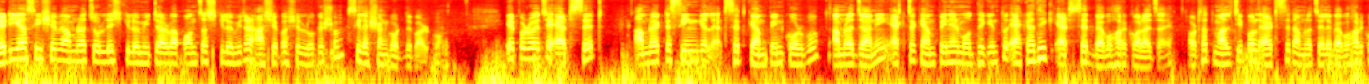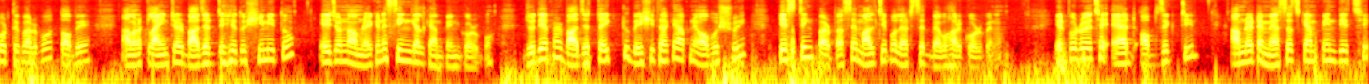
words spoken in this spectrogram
রেডিয়াস হিসেবে আমরা চল্লিশ কিলোমিটার বা পঞ্চাশ কিলোমিটার আশেপাশের লোকেশন সিলেকশন করতে পারব। এরপর রয়েছে অ্যাডসেট আমরা একটা সিঙ্গেল অ্যাডসেট ক্যাম্পেইন করব। আমরা জানি একটা ক্যাম্পেইনের মধ্যে কিন্তু একাধিক অ্যাডসেট ব্যবহার করা যায়। অর্থাৎ মাল্টিপল অ্যাডসেট আমরা চাইলে ব্যবহার করতে পারব। তবে আমরা ক্লায়েন্টের বাজেট যেহেতু সীমিত এই জন্য আমরা এখানে সিঙ্গেল ক্যাম্পেইন করব। যদি আপনার বাজেটটা একটু বেশি থাকে, আপনি অবশ্যই টেস্টিং পারপাসে মাল্টিপল অ্যাডসেট ব্যবহার করবেন। এরপর রয়েছে অ্যাড অবজেক্টিভ আমরা একটা মেসেজ ক্যাম্পেইন দিচ্ছি।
